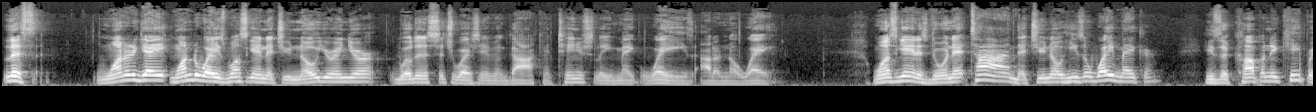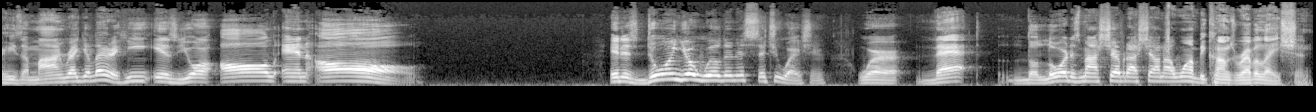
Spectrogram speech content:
Listen, one of the gate, one of the ways, once again, that you know you're in your wilderness situation is when God continuously make ways out of no way. Once again, it's during that time that you know He's a waymaker. He's a company keeper. He's a mind regulator. He is your all in all. It is during your wilderness situation where that the Lord is my shepherd, I shall not want becomes revelation.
